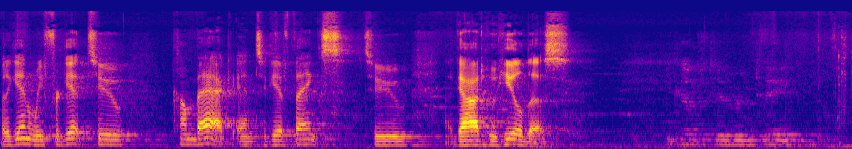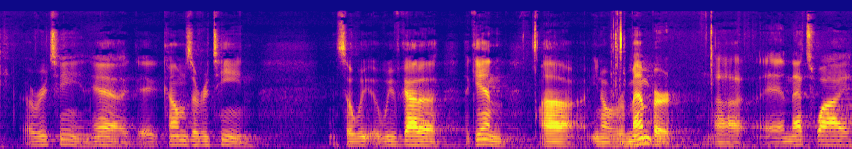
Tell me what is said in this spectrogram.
but again, we forget to come back and to give thanks to God who healed us. It comes to routine. A routine, yeah, it comes a routine. And so we, we've got to, again, uh, you know, remember, uh, and that's why,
